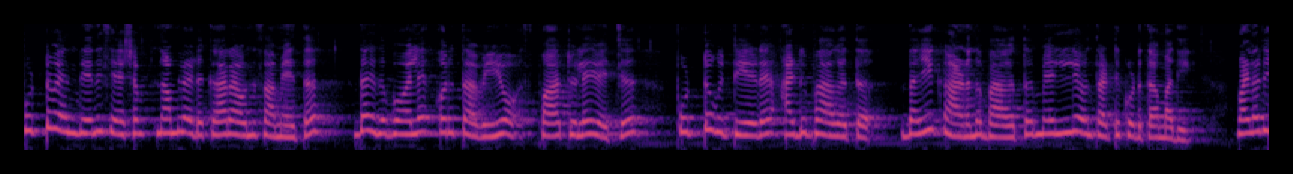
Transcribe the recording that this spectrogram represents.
പുട്ട് വെന്തതിന് ശേഷം നമ്മൾ എടുക്കാറാവുന്ന സമയത്ത് ഇതാ ഇതുപോലെ ഒരു തവിയോ സ്പാറ്റുലയോ വെച്ച് പുട്ടുകുറ്റിയുടെ അടിഭാഗത്ത് ദൈ കാണുന്ന ഭാഗത്ത് മെല്ലെ ഒന്ന് തട്ടിക്കൊടുത്താൽ മതി. വളരെ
